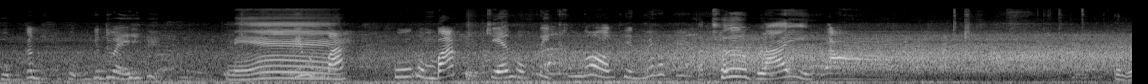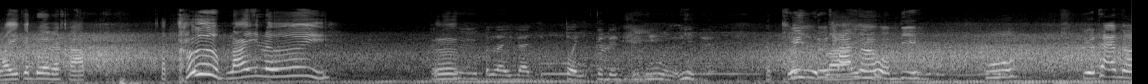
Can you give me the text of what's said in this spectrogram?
ผมก็ผมก็ด้วยแหน่เฮ้ยผมบักครูผมบักเขียนผมปิดข้างนอกเห็นไหมครับกระทืบไลค์อ่ากดไลค์กันด้วยนะครับ กระทืบไลค์เลย เออ คือเป็นไรล่ะจะต่อยกระเด็นไปด้วย กระเฮ้ทืยบดูไลท่าค์นาผมดิครูดูท่านา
